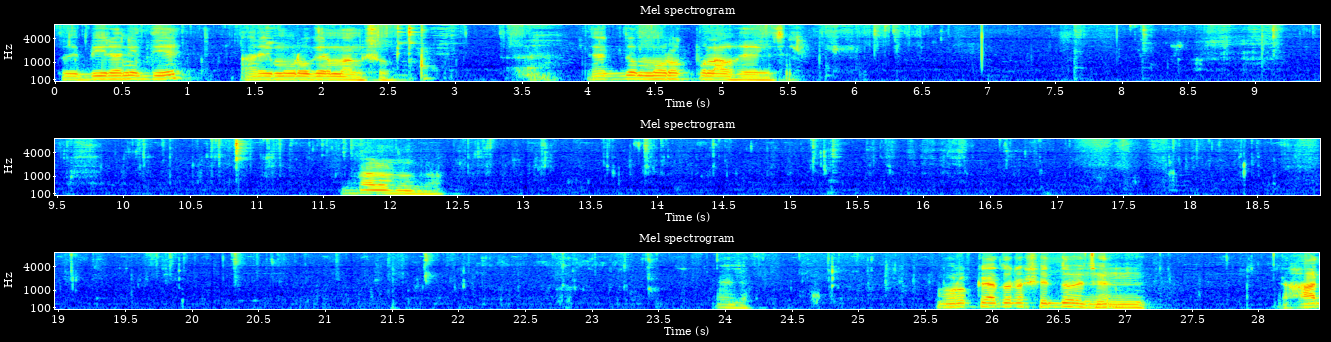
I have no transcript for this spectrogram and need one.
তো এই বিরিয়ানি দিয়ে আর এই মোরগের মাংস। একদম মোরগ পোলাও হয়ে গেছে। দারুণ মোরগটা এতটা সিদ্ধ হয়েছে হাত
